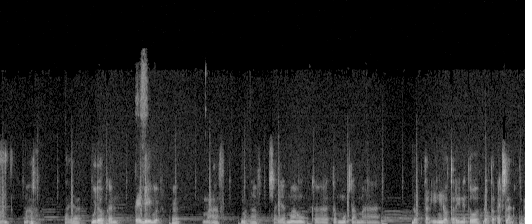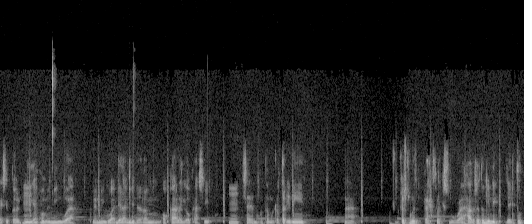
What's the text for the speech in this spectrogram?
"Ah, maaf, saya gue jawab kan, pede gue. Hmm. Maaf, maaf, saya mau ketemu sama dokter ini dokter ini tuh dokter X lah dokter X itu dia Hmm. pembimbing gua pembimbing gua dia lagi di dalam oka lagi operasi Hmm. saya mau ketemu dokter ini nah terus gue refleks gua harusnya tuh gini jadi tuh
